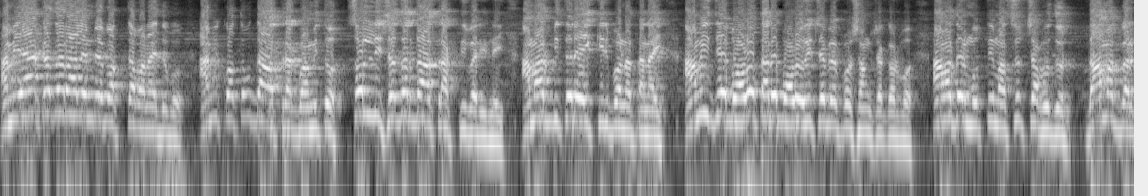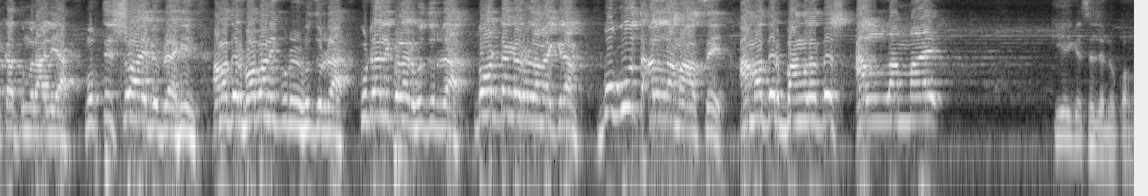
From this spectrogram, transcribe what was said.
আমি এক হাজার আলেমরে বক্তা বানাই দেবো। আমি কত দাওয়াত রাখব? আমি তো চল্লিশ হাজার দাওয়াত রাখতে পারি নাই। আমার ভিতরে এই কৃপণতা নাই। আমি যে বড়, তারে বড় হিসেবে প্রশংসা করব। আমাদের মুফতি মাসুদ শাহ হুজুর, দামাত বারকাতুমুল আলিয়া, মুফতি সোহাইব ইব্রাহিম, আমাদের ভবানীপুরের হুজুররা, কুটালিপাড়ার হুজুররা, গড়ডাঙ্গার উলামা কিরাম, বহুত আল্লামা আছে। আমাদের বাংলাদেশ আল্লামায়, কি গেছে যেন কব?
